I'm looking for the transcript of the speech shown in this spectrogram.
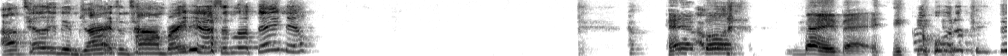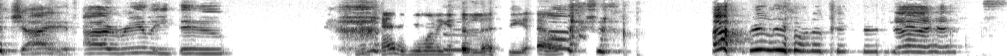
I'm telling you, them Giants and Tom Brady, that's a little thing now. Pepper, baby. I want to pick the Giants. I really do. You can if you want to get the lefty L. I really want to pick the Giants.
